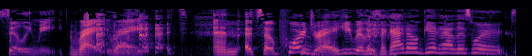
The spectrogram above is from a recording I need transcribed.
silly me." Right, right. and uh, so poor Dre, he really was like, I don't get how this works.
